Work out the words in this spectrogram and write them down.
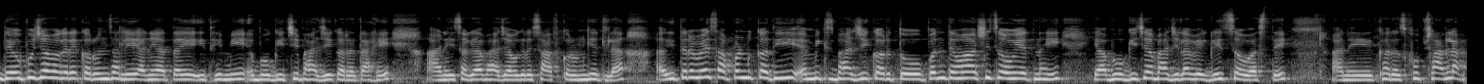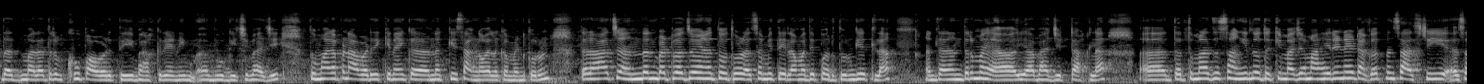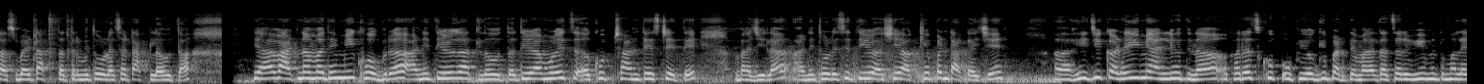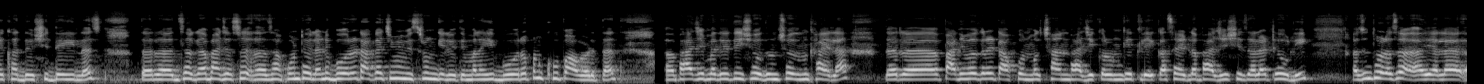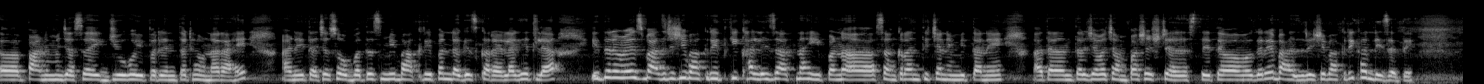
देवपूजा वगैरे करून झाली आणि आता इथे मी भोगीची भाजी करत आहे आणि सगळ्या भाज्या वगैरे साफ करून घेतल्या. इतर वेळेस आपण कधी मिक्स भाजी करतो पण तेव्हा अशी चव येत नाही. या भोगीच्या भाजीला वेगळीच चव असते आणि खरंच खूप छान लागतात. मला तर खूप आवडते भाकरी आणि भोगीची भाजी. तुम्हाला पण आवडते की नाही क नक्की सांगा मला कमेंट करून. तर हा चंदन बटवा जो आहे ना तो थोडासा मी तेलामध्ये परतून घेतला आणि त्यानंतर मग या भाजीत टाकला. तर तुम्हाला जर सांगितलं होतं की माझ्या माहेरी नाही टाकत पण सासरी सासूबाई टाकतात तर मी थोडासा टाकला होता. या वाटणामध्ये मी खोबरं आणि तीळ घातलं होतं. तिळामुळेच खूप छान टेस्ट येते भाजीला. आणि थोडेसे तीळ असे अख्खे पण टाकायचे. ही जी कढई मी आणली होती ना खरंच खूप उपयोगी पडते मला. त्याचा रिव्ह्यू मी तुम्हाला एखाद दिवशी देईलच. तर सगळ्या भाज्या झाकून ठेवल्या आणि बोरं टाकायची मी विसरून गेली होती. मला ही बोरं पण खूप आवडतात भाजीमध्ये ती शोधून शोधून खायला. तर पाणी वगैरे टाकून मग छान भाजी करून घेतली. एका साईडला भाजी शिजायला ठेवली. अजून थोडंसं याला पाणी म्हणजे असं एकजीव होईपर्यंत ठेवणार आहे. आणि त्याच्यासोबतच मी भाकरी पण लगेच करायला घेतल्या. इतर वेळेस बाजरीची भाकरी इतकी खाल्ली जात नाही पण संक्रांतीच्या निमित्ताने त्यानंतर जेव्हा चंपाषष्ठी असते तेव्हा वगैरे बाजरीची भाकरी खाल्ली जाते.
